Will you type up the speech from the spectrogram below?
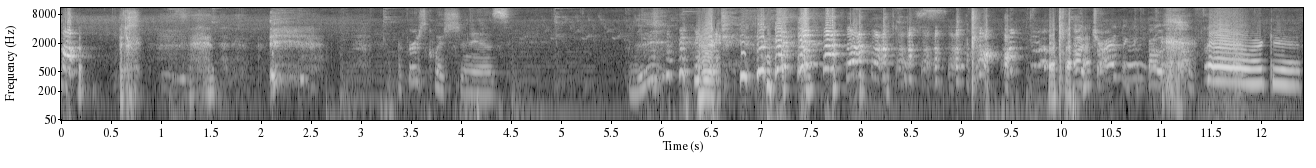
question is I'm trying to compose myself. oh, okay.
